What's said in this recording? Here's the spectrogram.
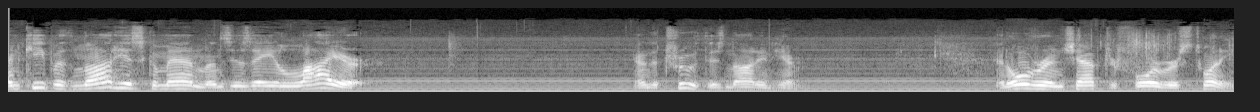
and keepeth not his commandments is a liar, and the truth is not in him. And over in chapter 4, verse 20,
